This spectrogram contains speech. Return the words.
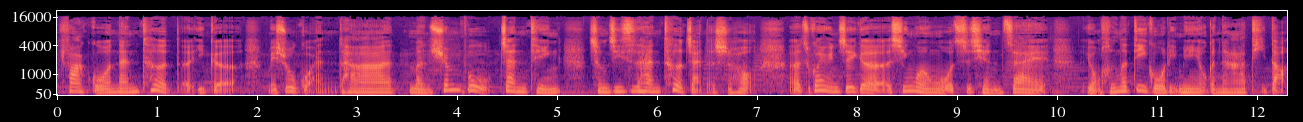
法国南特的一个美术馆，他们宣布暂。暂停成吉思汗特展的时候，呃，关于这个新闻，我之前在《永恒的帝国》里面有跟大家提到，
